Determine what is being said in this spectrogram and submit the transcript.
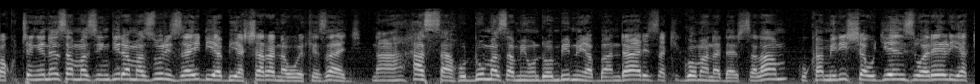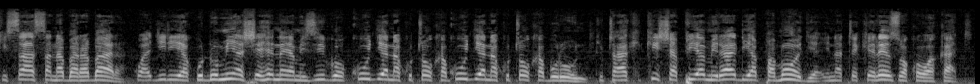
kwa kutengeneza mazingira mazuri zaidi ya biashara na uwekezaji na hasa huduma za miundombinu ya bandari za Kigoma na Dar es Salaam, kukamilisha ujenzi wa reli ya kisasa na barabara kwa ajili ya kudumia shehena ya mizigo kuja na kutoka kuja na kutoka Burundi. Tutahakikisha pia miradi ya pamoja inatekelezwa kwa wakati.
